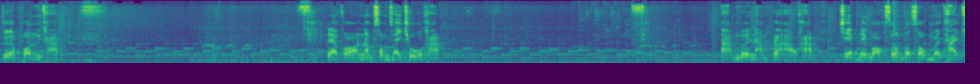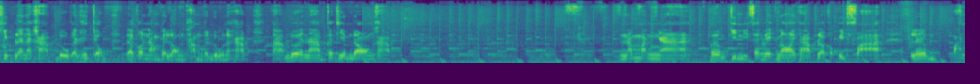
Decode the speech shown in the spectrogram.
เกลือป่นครับ แล้วก็น้ำส้มสายชูครับ ตามด้วยน้ำเปล่าครับ เชฟได้บอกส่วนผสมไว้ท้ายคลิปแล้วนะครับ ดูกันให้จบ แล้วก็นำไปลองทำกันดูนะครับ ตามด้วยน้ำกระเทียมดองครับน้ำมันงา เพิ่มกลิ่นอีกสักเล็กน้อยครับ แล้วก็ปิดฝาเริ่มปั่น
